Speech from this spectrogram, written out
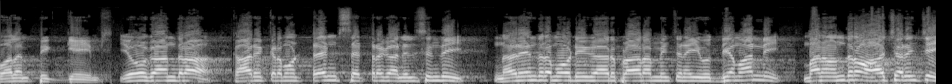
Olympic Games. యోగాంధ్ర కార్యక్రమం ట్రెండ్ సెట్టర్గా నిలిచింది నరేంద్ర మోడీ గారు ప్రారంభించిన ఈ ఉద్యమాన్ని మనమందరం ఆచరించి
